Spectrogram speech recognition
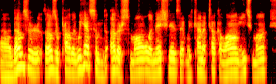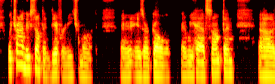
Uh, those are those are probably we have some other small initiatives that we've kind of tuck along each month. We try and do something different each month uh, is our goal. And we have something uh,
